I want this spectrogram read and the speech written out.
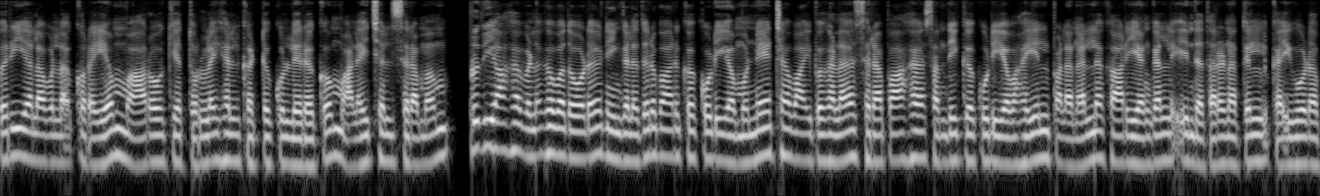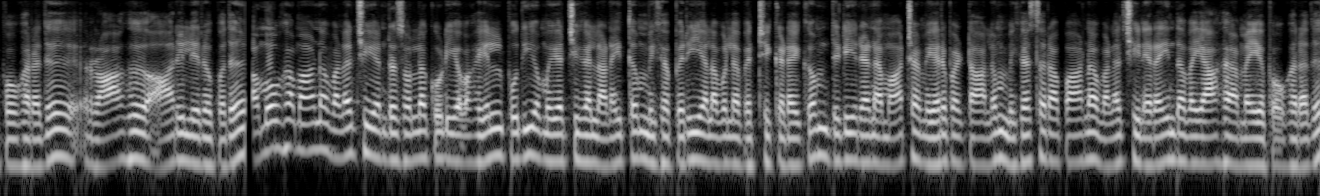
பெரிய அளவில் குறையும். ஆரோக்கியத்துடன் தொல்லைகள் கட்டுக்குள் இருக்கும். அலைச்சல் சிரமம் உறுதியாக விலகுவதோடு நீங்கள் எதிர்பார்க்கக்கூடிய முன்னேற்ற வாய்ப்புகளை சிறப்பாக சந்திக்கக்கூடிய வகையில் பல நல்ல காரியங்கள் இந்த தருணத்தில் கைகூட போகிறது. ராகு ஆறில் இருப்பது அமோகமான வளர்ச்சி என்று சொல்லக்கூடிய வகையில் புதிய முயற்சிகள் அனைத்தும் மிக பெரிய அளவில் வெற்றி கிடைக்கும். திடீரென மாற்றம் ஏற்பட்டாலும் மிக சிறப்பான வளர்ச்சி நிறைந்தவையாக அமைய போகிறது.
